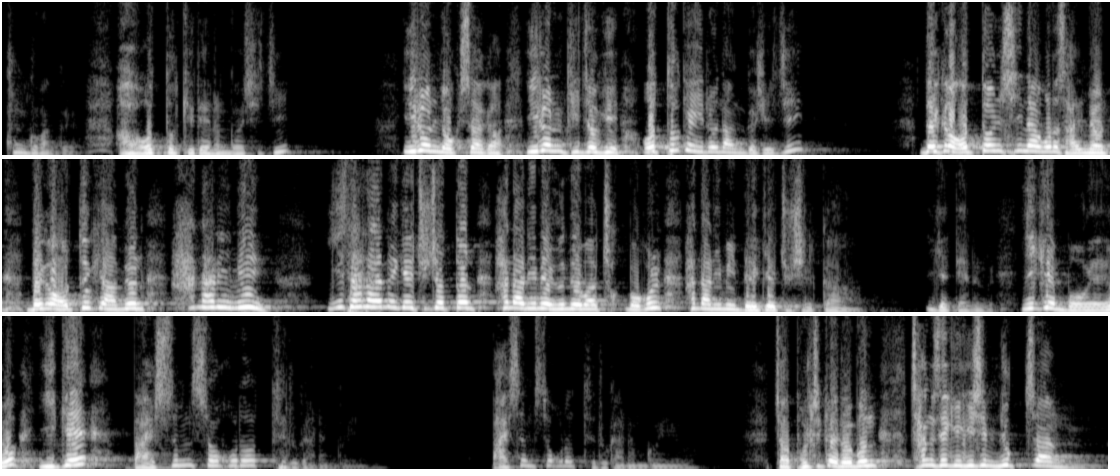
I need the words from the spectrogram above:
궁금한 거예요. 아, 어떻게 되는 것이지? 이런 역사가, 이런 기적이 어떻게 일어난 것이지? 내가 어떤 신앙으로 살면, 내가 어떻게 하면 하나님이 이 사람에게 주셨던 하나님의 은혜와 축복을 하나님이 내게 주실까? 이게 되는 거예요. 이게 뭐예요? 이게 말씀 속으로 들어가는 거예요. 말씀 속으로 들어가는 거예요. 자, 보실까 여러분? 창세기 26장,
